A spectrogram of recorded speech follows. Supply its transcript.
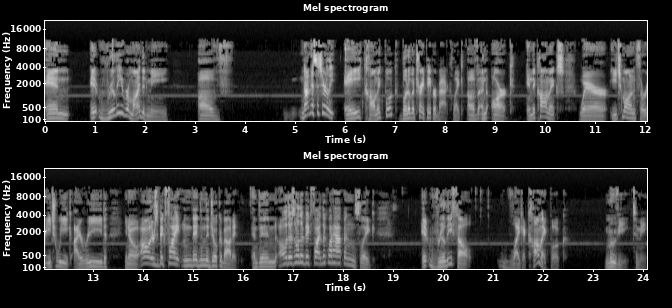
And it really reminded me of not necessarily a comic book, but of a trade paperback, like of an arc in the comics where each month or each week I read, you know, oh, there's a big fight and then they joke about it. And then, oh, there's another big fight. Look what happens. Like, it really felt like a comic book movie to me.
